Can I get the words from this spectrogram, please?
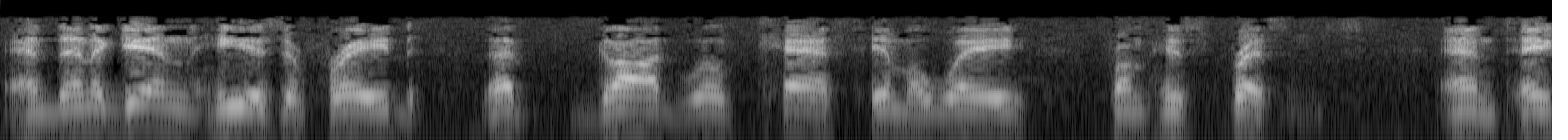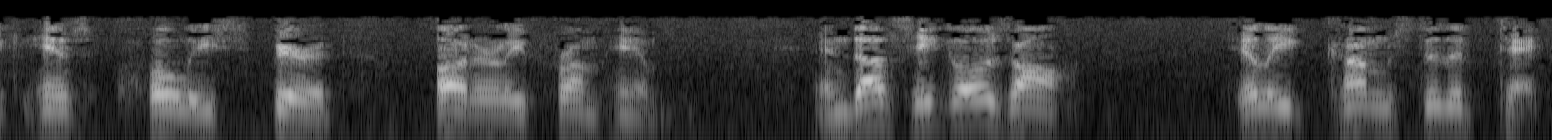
And then again he is afraid that God will cast him away from his presence and take his Holy Spirit utterly from him. And thus he goes on till he comes to the text,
